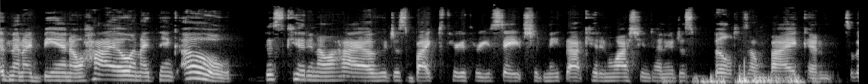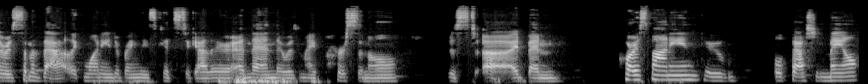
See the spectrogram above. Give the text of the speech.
and then I'd be in Ohio and I'd think, "Oh, this kid in Ohio who just biked through three states should meet that kid in Washington who just built his own bike." And so there was some of that like wanting to bring these kids together and then there was my personal just uh, I'd been corresponding through old-fashioned mail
